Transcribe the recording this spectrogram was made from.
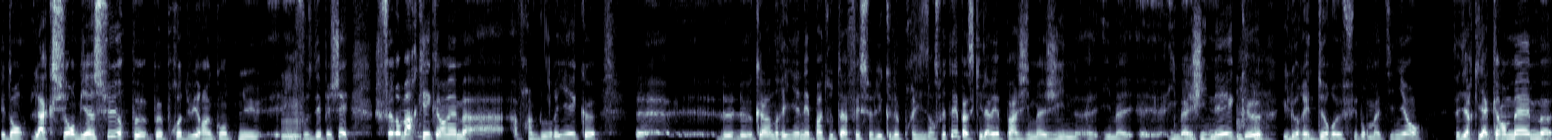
Et donc l'action, bien sûr, peut, peut, produire un contenu, et il mmh. faut se dépêcher. Je fais remarquer quand même à, Franck Louvrier que... le, calendrier n'est pas tout à fait celui que le président souhaitait, parce qu'il n'avait pas, j'imagine, imaginé qu'il aurait deux refus pour Matignon. C'est-à-dire qu'il y a quand même,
